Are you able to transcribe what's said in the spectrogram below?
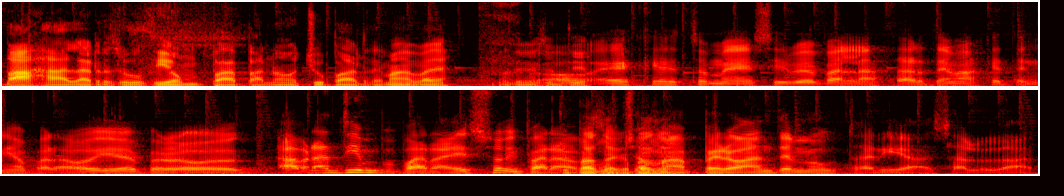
baja la resolución para no chupar de más, vaya. No tiene sentido. es que esto me sirve para enlazar temas que tenía para hoy, ¿eh? Pero habrá tiempo para eso y para ¿Qué pasa? ¿Qué mucho pasa? más. Pero antes me gustaría saludar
